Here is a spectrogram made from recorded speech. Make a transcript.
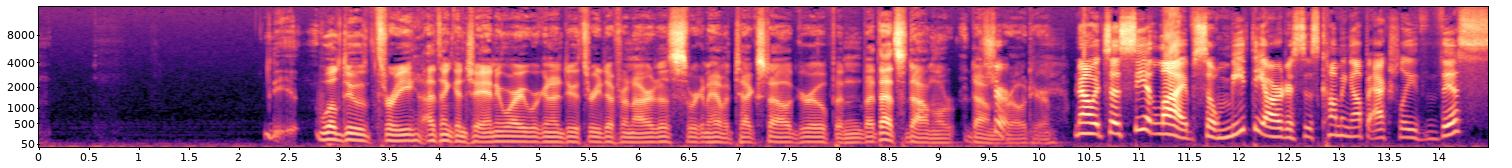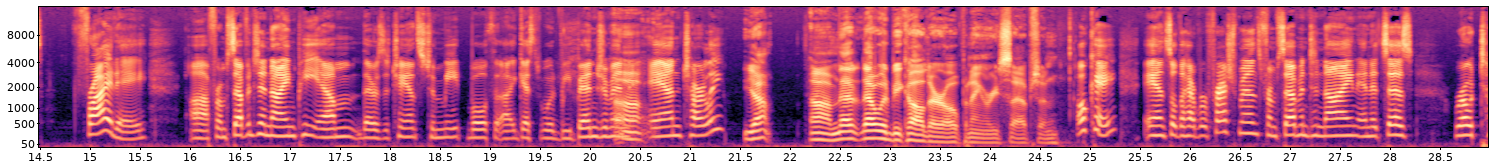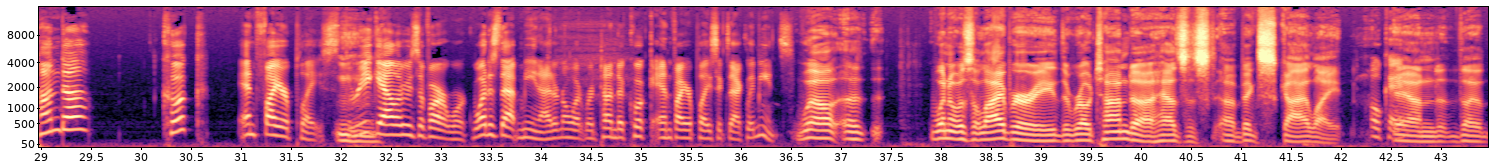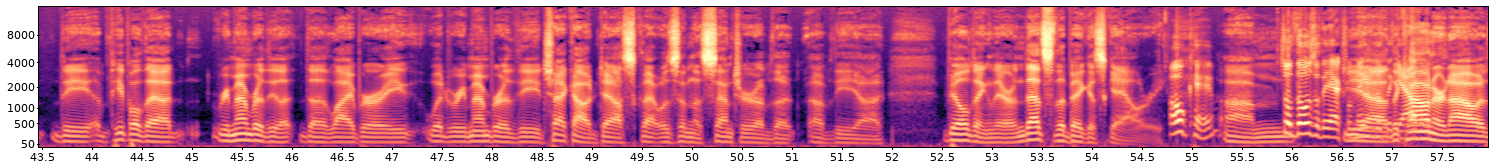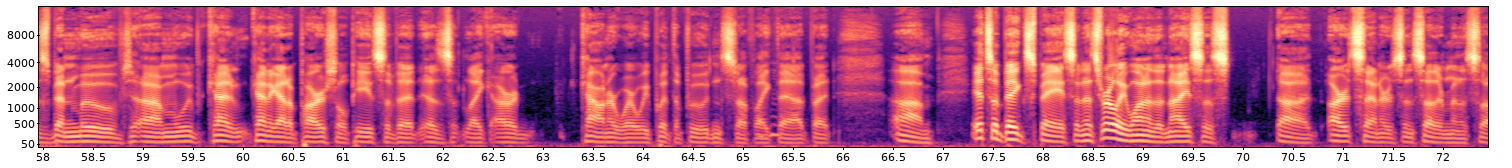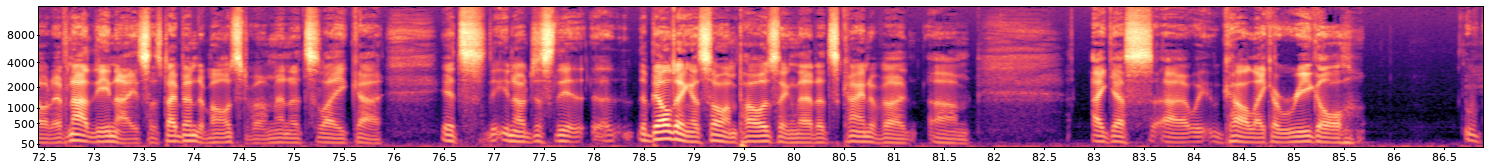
we'll do three. I think in January we're going to do three different artists. We're going to have a textile group, and but that's down the down Sure. the road here. Now it says see it live. So Meet the Artist is coming up actually this Friday. Uh, from 7 to 9 p.m., there's a chance to meet both, I guess it would be Benjamin Uh, and Charlie. Yep. Um, that that would be called our opening reception. Okay. And so they'll have refreshments from 7 to 9. And it says Rotunda Cook and fireplace. Mm-hmm. Three galleries of artwork. What does that mean? I don't know what rotunda, cook, and fireplace exactly means. Well, uh, when it was a library, the rotunda has this uh, big skylight. Okay. And the the people that remember the the library would remember the checkout desk that was in the center of the of the uh, building there, and that's the biggest gallery. Okay. Um, so those are the actual names yeah, of the, the counter now has been moved. Um, we've kind of, kind of got a partial piece of it as like our counter where we put the food and stuff like Mm-hmm. that. But um, it's a big space, and it's really one of the nicest uh, art centers in southern Minnesota, if not the nicest. I've been to most of them, and it's like. Uh, it's you know just the uh, the building is so imposing that it's kind of a um, I guess uh, we call it like a regal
